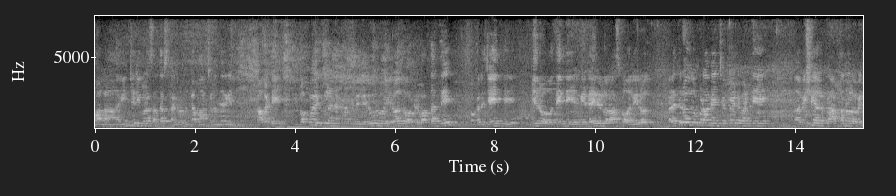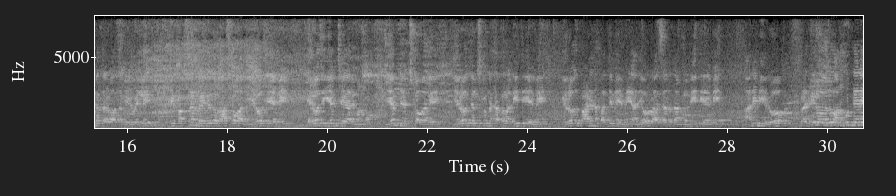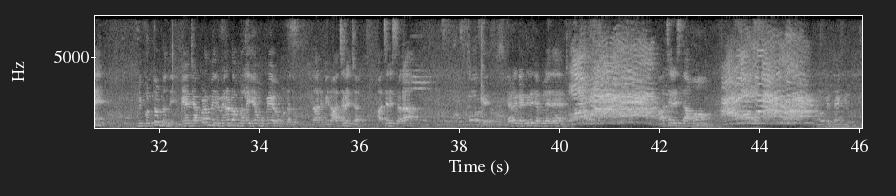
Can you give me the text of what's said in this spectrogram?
వాళ్ళ ఇంటిని కూడా సందర్శన గృహంగా మార్చడం జరిగింది. కాబట్టి ఈ గొప్ప వ్యక్తులైనటువంటి వీళ్ళిరువురు ఈరోజు ఒకరి వర్ధంతి ఒకరి జయంతి. మీరు దీన్ని మీ డైరీలో రాసుకోవాలి ఈరోజు. ప్రతిరోజు కూడా మేము చెప్పేటువంటి విషయాలు ప్రార్థనలో విన్న తర్వాత మీరు వెళ్ళి మీ పర్సనల్ డైరీలో రాసుకోవాలి. ఈరోజు ఏమి? ఈరోజు ఏం చేయాలి మనము? ఏం నేర్చుకోవాలి? ఈరోజు తెలుసుకున్న కథలో నీతి ఏమి? ఈరోజు పాడిన పద్యం ఏమి? అది ఎవరు రాశారు? దాంట్లో నీతి ఏమి? అని మీరు ప్రతిరోజు అనుకుంటేనే మీకు గుర్తుంటుంది. మేము చెప్పడం మీరు వినడం వల్ల ఏం ఉపయోగం ఉండదు. దాన్ని మీరు ఆచరించాలి. ఆచరిస్తారా? ఓకే. ఎక్కడ గట్టిగా చెప్పలేదే? ఆచరిస్తాము. Okay, thank you.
